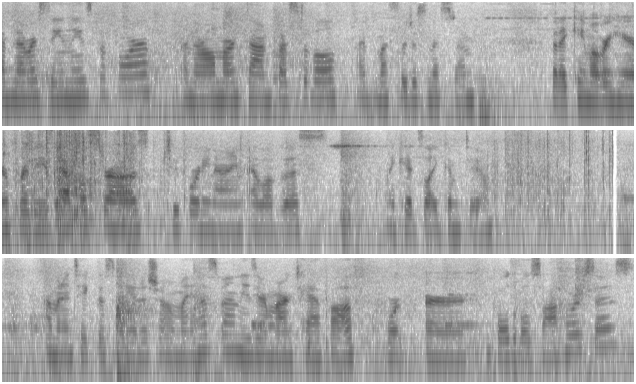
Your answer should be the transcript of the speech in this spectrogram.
I've never seen these before, and they're all marked on Festival. I must have just missed them. But I came over here for these apple straws, $2.49. I love this. My kids like them too. I'm gonna take this video to show my husband. These are marked half off, work, or foldable sawhorses.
